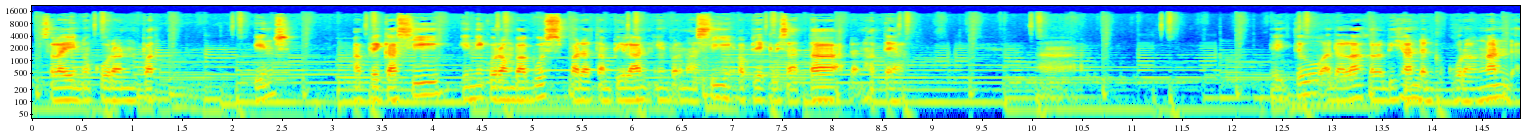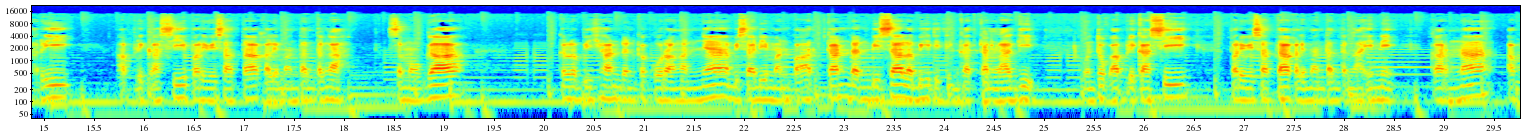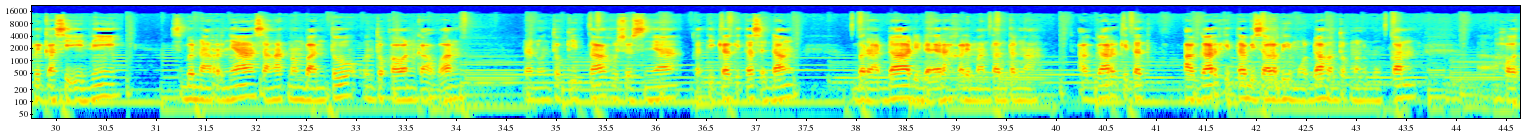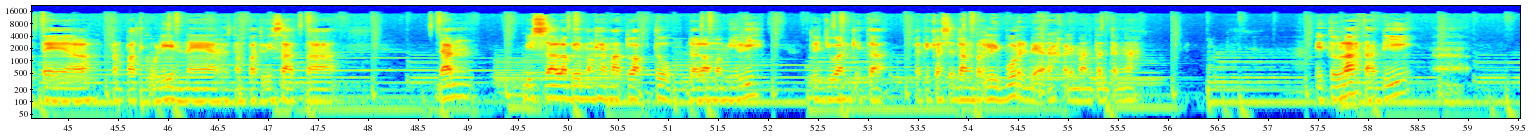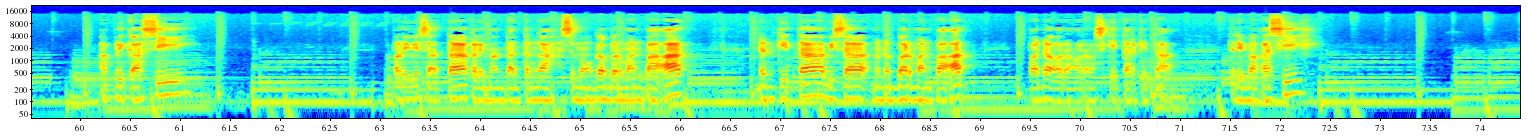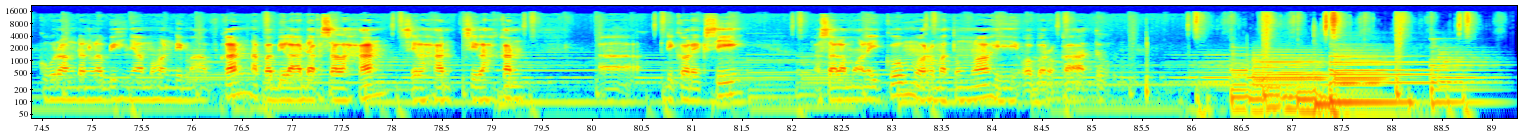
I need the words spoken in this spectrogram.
Selain ukuran 4 inch, aplikasi ini kurang bagus pada tampilan informasi objek wisata dan hotel. Nah, itu adalah kelebihan dan kekurangan dari aplikasi pariwisata Kalimantan Tengah. Semoga kelebihan dan kekurangannya bisa dimanfaatkan dan bisa lebih ditingkatkan lagi untuk aplikasi pariwisata Kalimantan Tengah ini karena aplikasi ini sebenarnya sangat membantu untuk kawan-kawan dan untuk kita khususnya ketika kita sedang berada di daerah Kalimantan Tengah agar kita agar kita bisa lebih mudah untuk menemukan hotel, tempat kuliner, tempat wisata, dan bisa lebih menghemat waktu dalam memilih tujuan kita ketika sedang berlibur di daerah Kalimantan Tengah. Itulah tadi uh, aplikasi pariwisata Kalimantan Tengah. Semoga bermanfaat dan kita bisa menebar manfaat pada orang-orang sekitar kita. Terima kasih. Kurang dan lebihnya mohon dimaafkan. Apabila ada kesalahan, silahkan silahkan uh, dikoreksi. Assalamualaikum warahmatullahi wabarakatuh.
